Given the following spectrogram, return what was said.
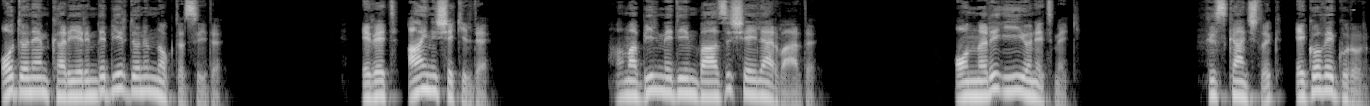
O dönem kariyerimde bir dönüm noktasıydı. Evet, aynı şekilde. Ama bilmediğim bazı şeyler vardı. Onları iyi yönetmek. Kıskançlık, ego ve gurur.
